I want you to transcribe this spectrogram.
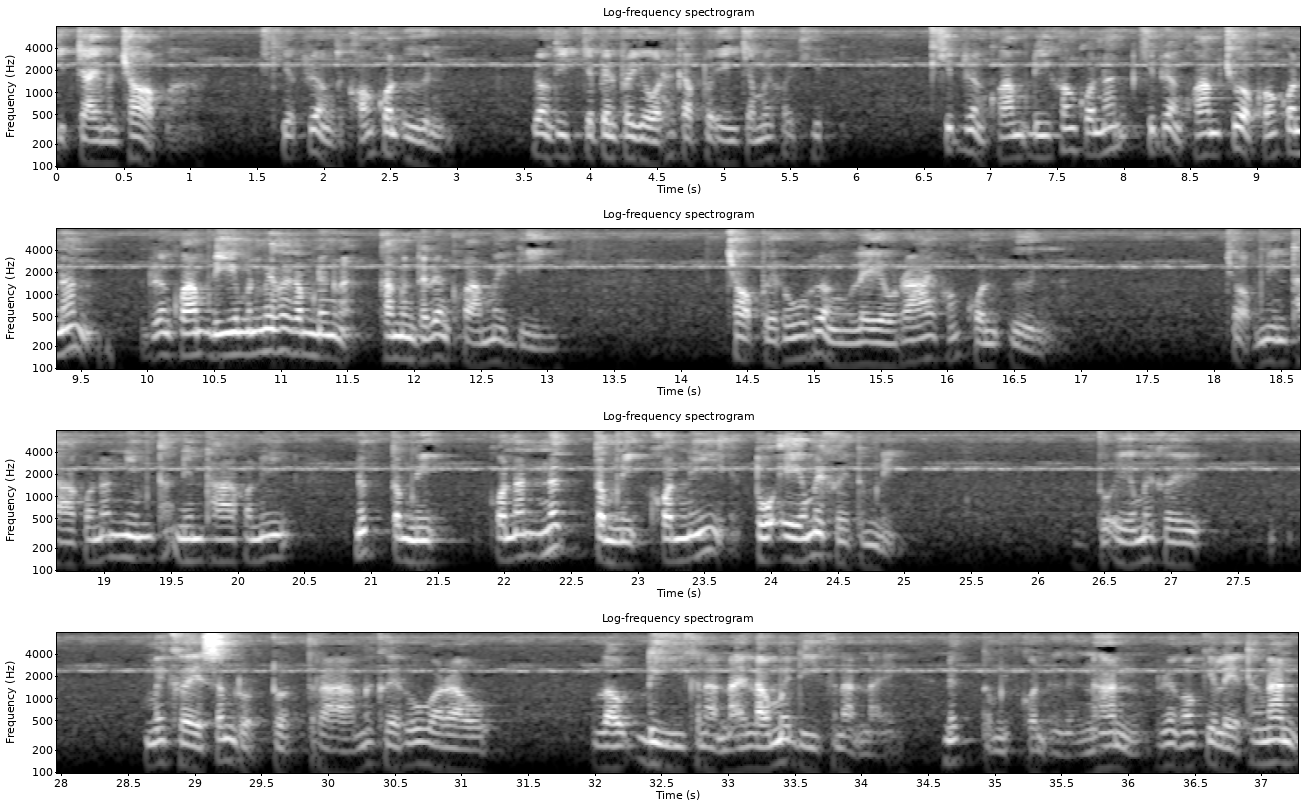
จิตใจมันชอบคิดเรื่องของคนอื่น เรื่องที่จะเป็นประโยชน์ให้กับตัวเองจะไม่ค่อยคิด คิดเรื่องความดีของคนนั้น คิดเรื่องความชั่วของคนนั้น เรื่องความดีมันไม่ค่อยคำนึงน่ะคำนึงแต่เรื่องความไม่ดี ชอบไปรู้เรื่องเลวร้ายของคนอื่น ชอบนินทาคนนั้นนิมนินทาคนนี้ นึกตำหนิคนนั้นนึกตำหนิคนนี้ตัวเองไม่เคยตำหนิตัวเองไม่เคย ไม่เคยสำรวจตรวจตรา ไม่เคยรู้ว่าเราเราดีขนาดไหน เราไม่ดีขนาดไหน นึกตำหนิคนอื่นนั่น เรื่องของกิเลสทั้งนั้น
